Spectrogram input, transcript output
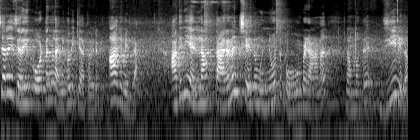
ചെറിയ ചെറിയ കോട്ടങ്ങൾ അനുഭവിക്കാത്തവരും ആരുമില്ല. അതിനെയെല്ലാം തരണം ചെയ്ത് മുന്നോട്ട് പോകുമ്പോഴാണ് നമുക്ക് ജീവിതം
